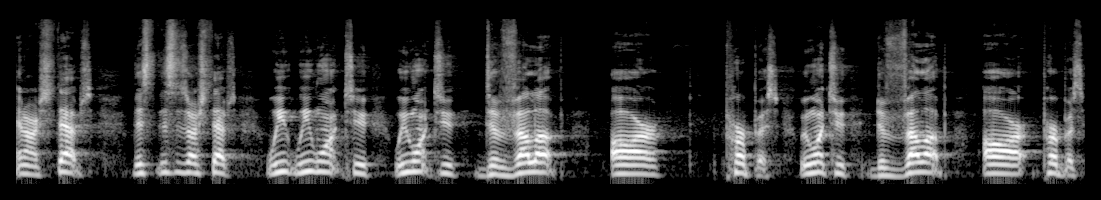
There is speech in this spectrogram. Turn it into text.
in our steps, this, this is our steps. We, we, want to, we want to develop our purpose. We want to develop our purpose.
